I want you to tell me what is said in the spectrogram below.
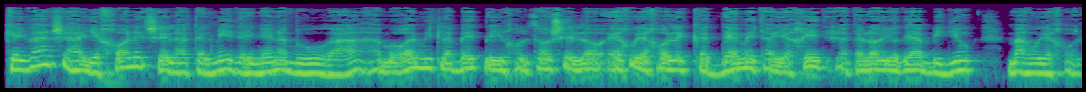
כיוון שהיכולת של התלמיד איננה ברורה, המורה מתלבט ביכולתו שלו, איך הוא יכול לקדם את היחיד, שאתה לא יודע בדיוק מה הוא יכול.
